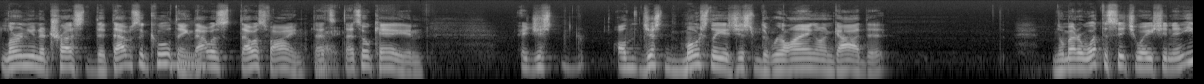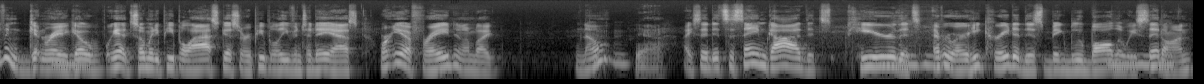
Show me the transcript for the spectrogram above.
learning to trust that that was a cool thing. Mm-hmm. That was that was fine. That's Right. that's okay. And it just all just mostly is just the relying on God that no matter what the situation and even getting ready to go, mm-hmm. we had so many people ask us or people even today ask, weren't you afraid? And I'm like, No. Mm-hmm. Yeah. I said, it's the same God that's here, that's mm-hmm. everywhere. He created this big blue ball that we sit mm-hmm. on.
